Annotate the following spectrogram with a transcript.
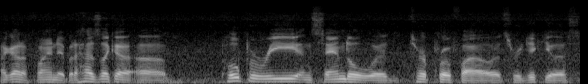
I gotta find it, but it has like a, a potpourri and sandalwood terp profile. It's ridiculous.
